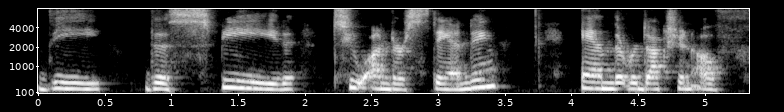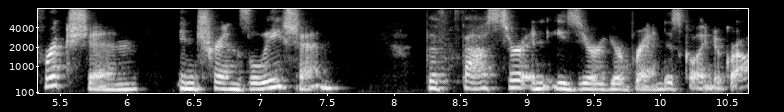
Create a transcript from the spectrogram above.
the the speed to understanding and the reduction of friction in translation, the faster and easier your brand is going to grow.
